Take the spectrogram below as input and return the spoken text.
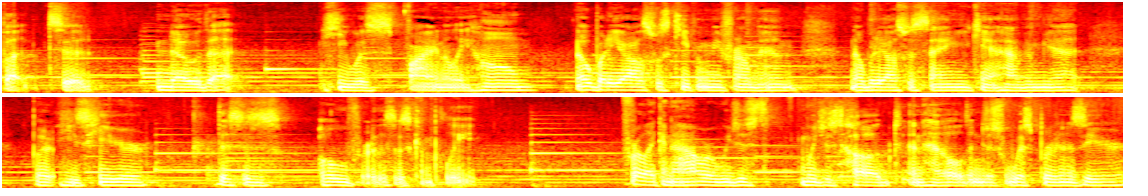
but to know that he was finally home. Nobody else was keeping me from him. Nobody else was saying you can't have him yet, but he's here. This is over. This is complete. For like an hour, we just we just hugged and held and just whispered in his ear.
